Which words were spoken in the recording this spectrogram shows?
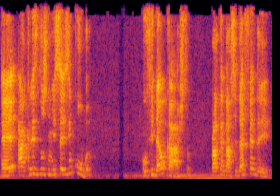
é a crise dos mísseis em Cuba. O Fidel Castro, para tentar se defender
